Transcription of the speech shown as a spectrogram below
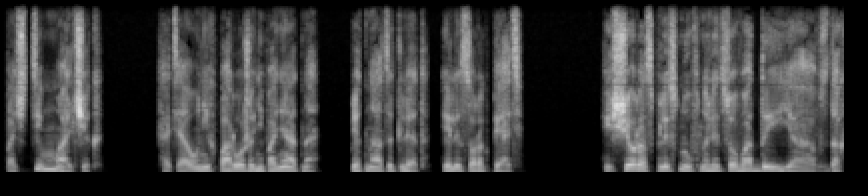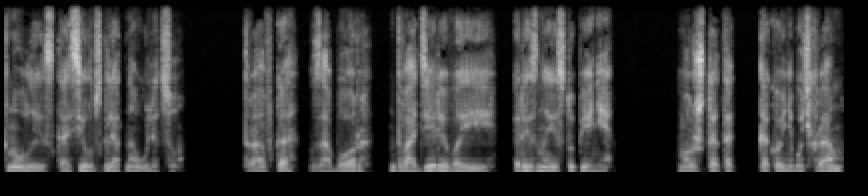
Почти мальчик. Хотя у них по роже непонятно, 15 лет или 45. Еще раз плеснув на лицо воды, я вздохнул и скосил взгляд на улицу. Травка, забор, два дерева и резные ступени. Может, это какой-нибудь храм?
